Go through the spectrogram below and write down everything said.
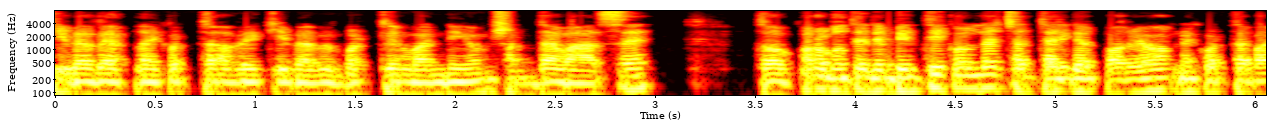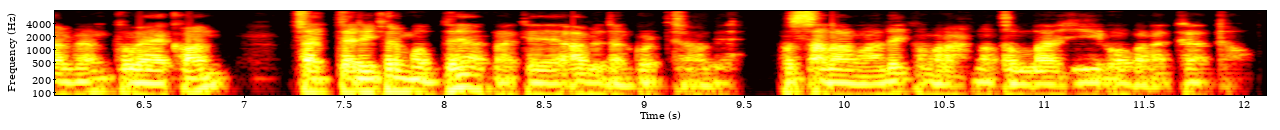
কীভাবে অ্যাপ্লাই করতে হবে, কীভাবে ভর্তি হওয়ার নিয়ম সব দেওয়া আছে। তো পরবর্তীতে বৃদ্ধি করলে চার তারিখের পরেও আপনি করতে পারবেন। তবে এখন চার তারিখের মধ্যে আপনাকে আবেদন করতে হবে। আসসালামু আলাইকুম রহমতুল্লাহি ওবারাকাতুহ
